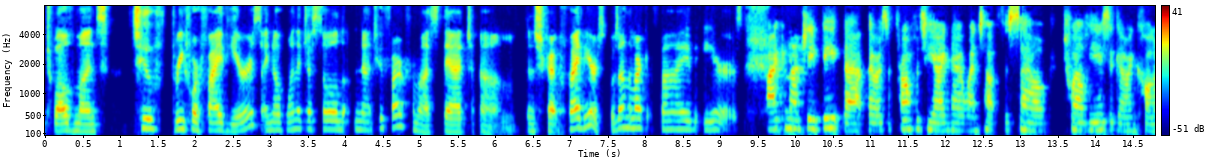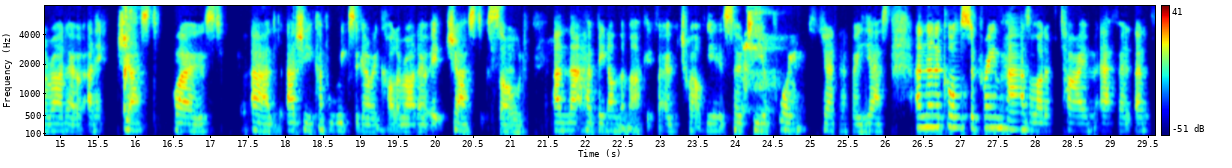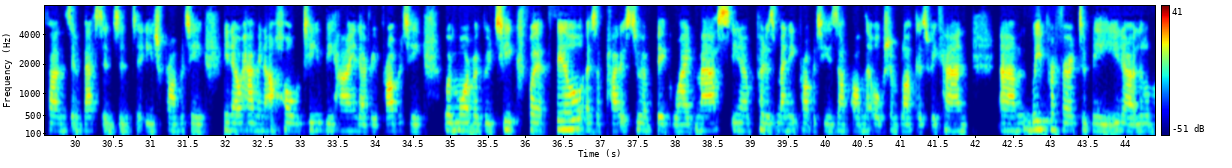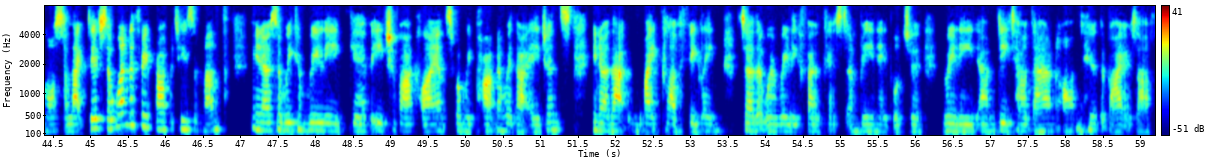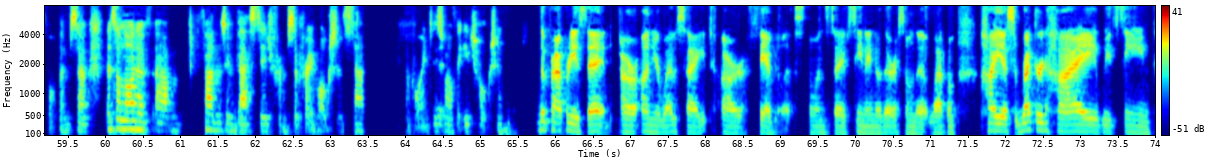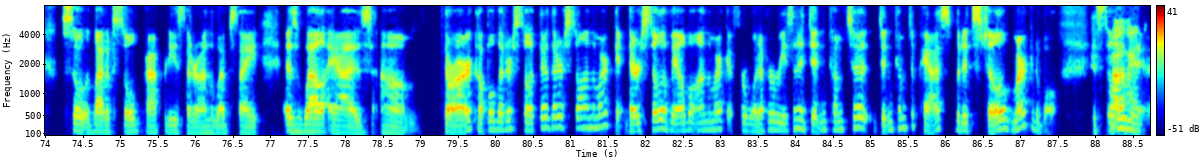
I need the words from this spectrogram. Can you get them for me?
12 months two, three, four, five years. I know of one that just sold not too far from us that um in Chicago, five years. It was on the market five years. I can actually beat that. There was a property I know went up for sale 12 years ago in Colorado and it just closed. Uh, actually, a couple weeks ago in Colorado, it just sold and that had been on the market for over 12 years. So, to your point, Jennifer, yes. And then, of course, Supreme has a lot of time, effort, and funds invested into each property. You know, having a whole team behind every property. We're more of a boutique feel as opposed to a big, wide mass. You know, put as many properties up on the auction block as we can. Um, we prefer to be, you know, a little more selective. So, one to three properties a month, you know, so we can really give each of our clients when we partner with our agents you know that white glove feeling so that we're really focused and being able to really um, detail down on who the buyers are for them so there's a lot of um, funds invested from supreme auction standpoint as well for each auction the properties that are on your website are fabulous. The ones that I've seen, I know there are some that a lot of them highest record high. We've seen so a lot of sold properties that are on the website, as well as um, there are a couple that are still out there that are still on the market. They're still available on the market for whatever reason. It didn't come to didn't come to pass, but it's still marketable. It's still COVID.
